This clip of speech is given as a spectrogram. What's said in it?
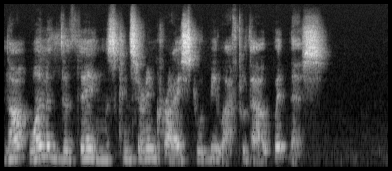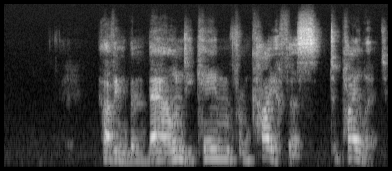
not one of the things concerning Christ would be left without witness. Having been bound, he came from Caiaphas to Pilate.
